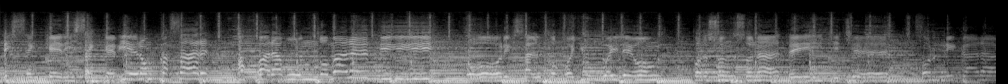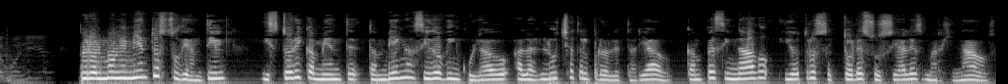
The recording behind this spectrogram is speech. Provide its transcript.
Dicen que dicen que vieron pasar a Farabundo Martí por Izalco, y León, por Sonsonate y Nicaragua. Pero el movimiento estudiantil históricamente también ha sido vinculado a las luchas del proletariado, campesinado y otros sectores sociales marginados.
